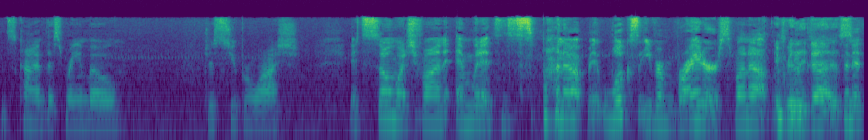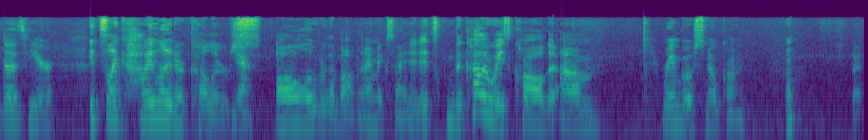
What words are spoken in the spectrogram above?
It's kind of this rainbow, just super wash. It's so much fun, and when it's spun up, it looks even brighter spun up. It really does. than it does here. It's like highlighter colors. Yeah. All over the bobbin. I'm excited. It's the colorway is called um, Rainbow Snow Cone. but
